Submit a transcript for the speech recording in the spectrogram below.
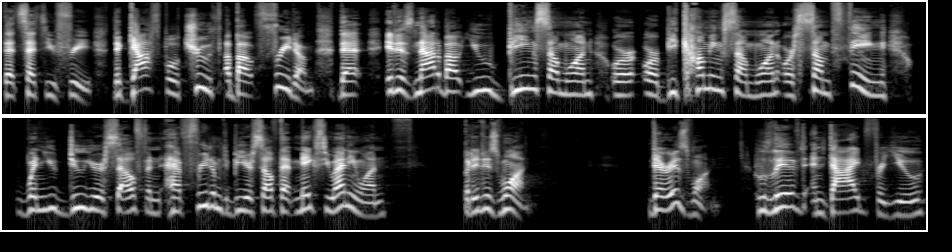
that sets you free. The gospel truth about freedom, that it is not about you being someone or, or becoming someone or something when you do yourself and have freedom to be yourself that makes you anyone, but it is one. There is one who lived and died for you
